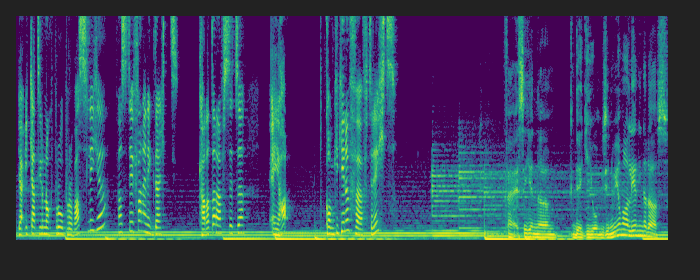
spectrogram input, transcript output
Ja, ik had hier nog proper was liggen van Stefan en ik dacht, ik ga dat daar afzetten. En ja, kom ik in een vuif terecht. Enfin, zeg, en uh, die Guillaume is hier nu helemaal alleen in dat huis.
